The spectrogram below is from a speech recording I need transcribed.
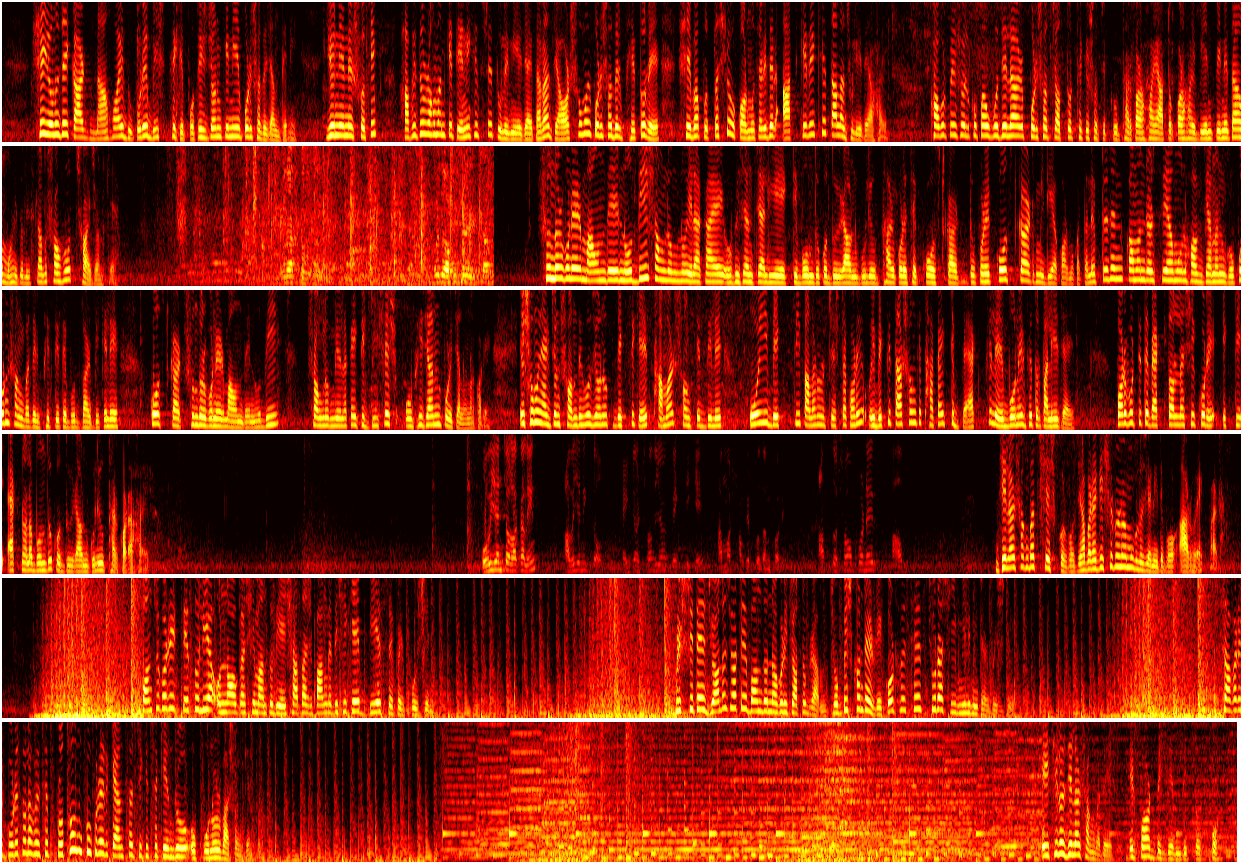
সেই অনুযায়ী কার্ড না হয় দুপুরে বিশ থেকে পঁচিশ জনকে নিয়ে পরিষদে যান তিনি। ইউনিয়নের সচিব হাফিজুর রহমানকে টেনে হিচড়ে তুলে নিয়ে যায় তারা। যাওয়ার সময় পরিষদের ভেতরে সেবা প্রত্যাশী ও কর্মচারীদের আটকে রেখে তালা ঝুলিয়ে দেওয়া হয়। খবর পেয়ে শৈলকুপা উপজেলার পরিষদ চত্বর থেকে সচিবকে উদ্ধার করা হয়। আটক করা হয় বিএনপি নেতা মহিদুল ইসলাম সহ ছয়জনকে সুন্দরবনের মাউন্দে নদী সংলগ্ন এলাকায় অভিযান চালিয়ে একটি বন্দুক ও দুই রাউন্ড গুলি উদ্ধার করেছে কোস্টগার্ড দুপুরে কোস্টগার্ড মিডিয়া কর্মকর্তা লেফটেন্যান্ট কমান্ডার সিয়ামুল হক জানান, গোপন সংবাদের ভিত্তিতে বুধবার বিকেলে কোস্টগার্ড সুন্দরবনের মাউন্দে নদী সংলগ্ন এলাকায় একটি বিশেষ অভিযান পরিচালনা করে। এ সময় একজন সন্দেহজনক ব্যক্তিকে থামার সংকেত দিলে ওই ব্যক্তি পালানোর চেষ্টা করে। ওই ব্যক্তি তার সঙ্গে থাকা একটি ব্যাগ ফেলে বনের ভেতর পালিয়ে যায়। পরবর্তীতে ব্যাগ তল্লাশি করে একটি একনলা বন্দুক ও দুই রাউন্ড গুলি উদ্ধার করা হয়। অভিযান চলাকালীন দল একজন সন্দেহজনক ব্যক্তিকে থামার সংকেত প্রদান করে। আত্মসমর্পণের জেলার সংবাদ শেষ করব যাবার আগে শিরোনামগুলো জানিয়ে দেব আরও একবার। পঞ্চগড়ের তেতুলিয়া ও নওগাঁ সীমান্ত দিয়ে সাতাশ বাংলাদেশিকে বিএসএফ এর পুশিন। বৃষ্টিতে জলজটে বন্দর নগরী চট্টগ্রাম। চব্বিশ ঘন্টায় রেকর্ড হয়েছে চুরাশি মিলিমিটার বৃষ্টি। সাভারে গড়ে তোলা হয়েছে প্রথম কুকুরের ক্যান্সার চিকিৎসা কেন্দ্র ও পুনর্বাসন কেন্দ্র। এই ছিল জেলার সংবাদে। এরপর দেখবেন দীপ্ত স্পোর্টস।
